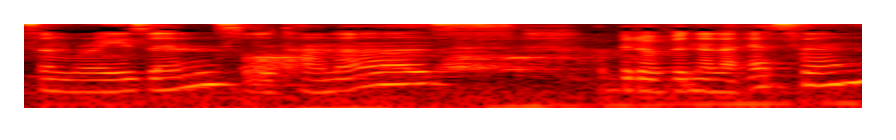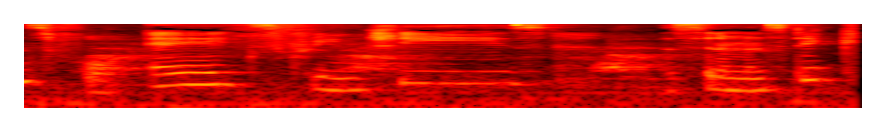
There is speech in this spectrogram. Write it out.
some raisins, sultanas, a bit of vanilla essence, four eggs, cream cheese, a cinnamon stick,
